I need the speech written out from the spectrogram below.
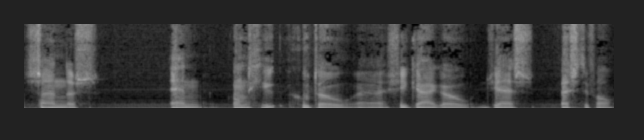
Sanders en Conguto Chicago Jazz Festival.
